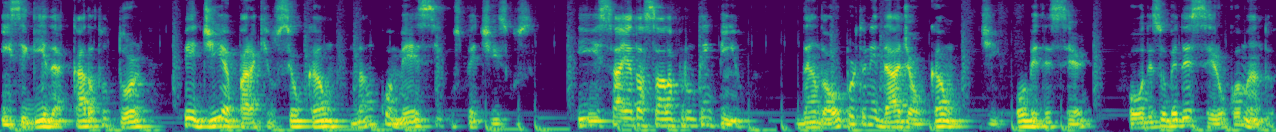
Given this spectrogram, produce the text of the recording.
Em seguida, cada tutor pedia para que o seu cão não comesse os petiscos e saia da sala por um tempinho, dando a oportunidade ao cão de obedecer ou desobedecer o comando.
